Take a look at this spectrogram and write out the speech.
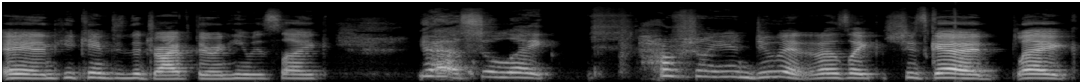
and he came through the drive-through, and he was like, "Yeah, so like, how's Cheyenne doing?" And I was like, "She's good." Like,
